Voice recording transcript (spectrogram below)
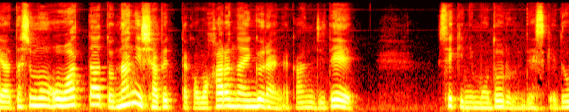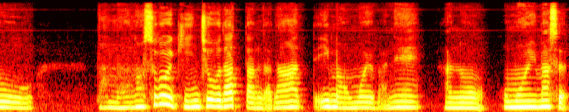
て私も終わった後何喋ったかわからないぐらいな感じで席に戻るんですけど、まあ、ものすごい緊張だったんだなって今思えばねあの思います。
